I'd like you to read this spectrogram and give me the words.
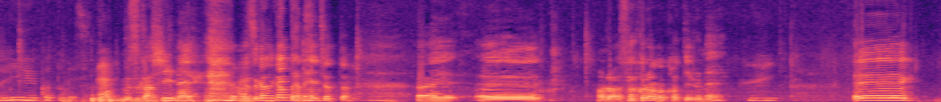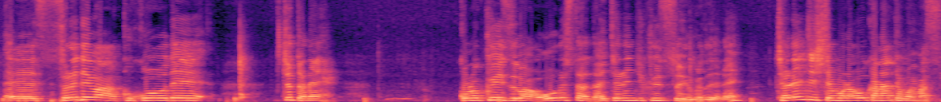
そういうことですね。難しいね。難しかったねちょっと。はい。えー、あら桜が勝ってるね。はい、えー、えー、それではここでちょっとね、このクイズはオールスター大チャレンジクイズということでね、チャレンジしてもらおうかなと思います。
